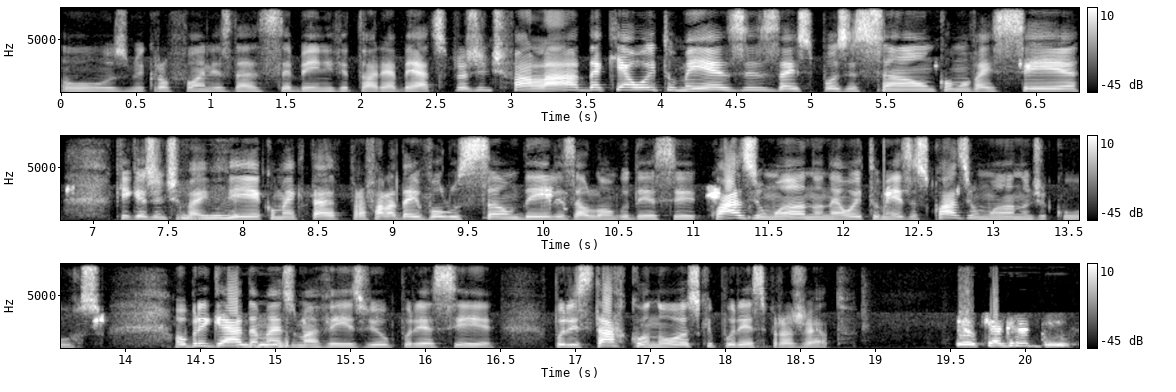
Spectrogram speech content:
os microfones da CBN Vitória abertos para a gente falar daqui a oito meses da exposição, como vai ser, o que, que a gente vai uhum. ver, como é que tá, para falar da evolução deles ao longo desse quase um ano, né? Oito meses, quase um ano de curso. Obrigada uhum. mais uma vez, viu, por esse, por estar conosco e por esse projeto. Eu que agradeço.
